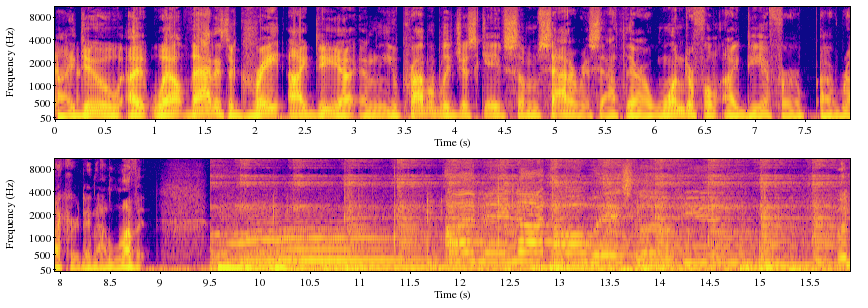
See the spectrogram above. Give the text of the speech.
I do. I, well, that is a great idea, and you probably just gave some satirists out there a wonderful idea for a, a record, and I love it. I may not always love you, but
